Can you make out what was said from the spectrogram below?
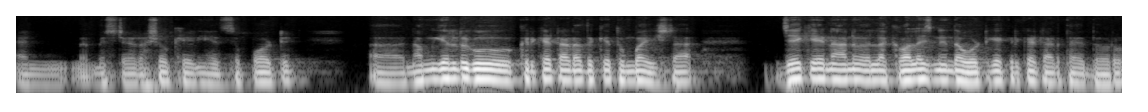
dreamt, mister Ashok uh, ಹೆಸ್. Uh, ನಮಗೆಲ್ರಿಗೂ ಕ್ರಿಕೆಟ್ ಆಡೋದಕ್ಕೆ ತುಂಬ ಇಷ್ಟ. ಜೆ ಕೆ ನಾನು ಎಲ್ಲ ಕಾಲೇಜ್ನಿಂದ ಒಟ್ಟಿಗೆ ಕ್ರಿಕೆಟ್ ಆಡ್ತಾ ಇದ್ದವರು.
